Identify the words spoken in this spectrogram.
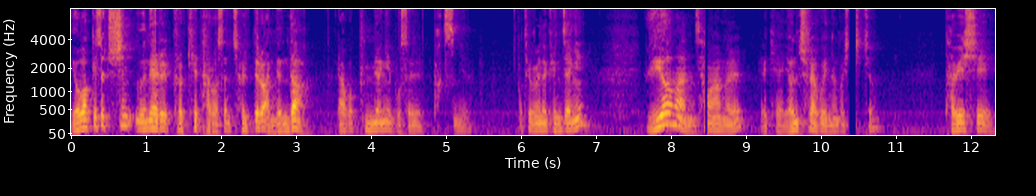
여호와께서 주신 은혜를 그렇게 다뤄선 절대로 안 된다라고 분명히 못을 박습니다. 어떻게 보면 굉장히 위험한 상황을 이렇게 연출하고 있는 것이죠. 다윗이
